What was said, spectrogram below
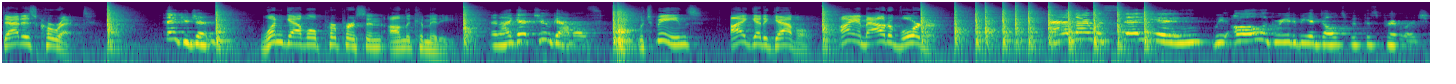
That is correct. Thank you, Jim. One gavel per person on the committee, And I get two gavels. which means I get a gavel. I am out of order. As I was saying, we all agree to be adults with this privilege,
